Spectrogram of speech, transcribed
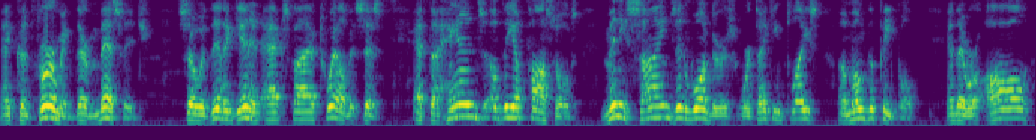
and confirming their message. So then again in Acts 5:12 it says, "At the hands of the apostles many signs and wonders were taking place among the people, and they were all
